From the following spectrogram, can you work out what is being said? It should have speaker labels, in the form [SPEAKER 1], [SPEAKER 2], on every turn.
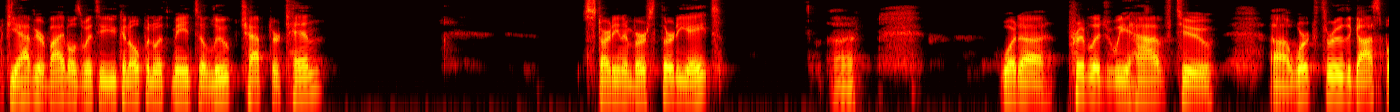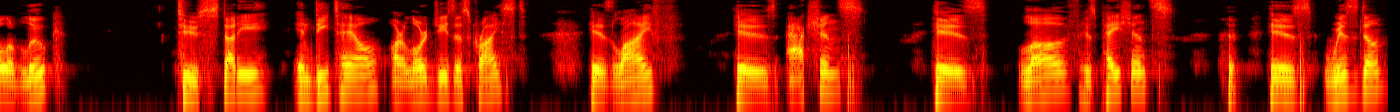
[SPEAKER 1] If you have your Bibles with you, you can open with me to Luke chapter 10, starting in verse 38. Uh, what a privilege we have to uh, work through the Gospel of Luke, to study in detail our Lord Jesus Christ, his life, his actions, his love, his patience, his wisdom.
